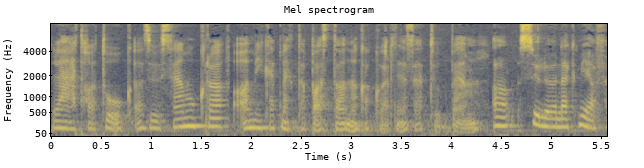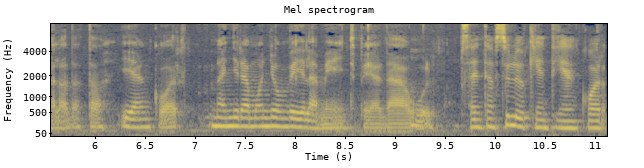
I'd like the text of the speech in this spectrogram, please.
láthatók az ő számukra, amiket megtapasztalnak a környezetükben. A szülőnek mi a feladata ilyenkor? mennyire mondjon véleményt például. Szerintem szülőként ilyenkor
